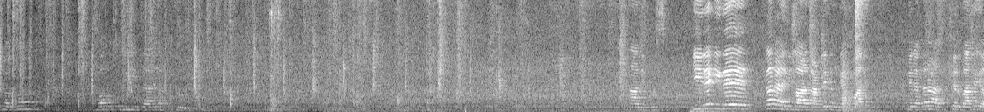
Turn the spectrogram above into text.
ਚੋਦੂ ਬਹੁਤ ਹੀ ਜ਼ਿਆਦਾ ਲੱਗਦੀ ਆ ਦੇਖੋ ਕੀਦੇ ਕੀਦੇ ਘਰ ਵਾਲੇ ਦੀ ਵਾਲ ਕੱਢਦੇ ਕੰਗੇ ਵਾਲੇ ਮੇਰਾ ਘਰ ਵਾਲਾ ਫਿਰਵਾ ਕੇ ਆ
